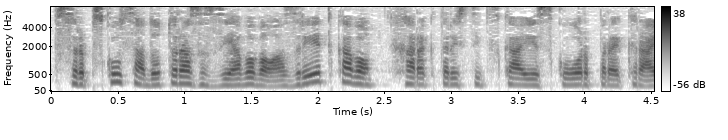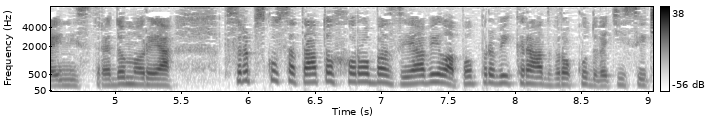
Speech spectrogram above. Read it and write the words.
V Srbsku sa doteraz zjavovala zriedkavo, charakteristická je skôr pre krajiny Stredomoria. V Srbsku sa táto choroba zjavila poprvýkrát v roku 2014.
